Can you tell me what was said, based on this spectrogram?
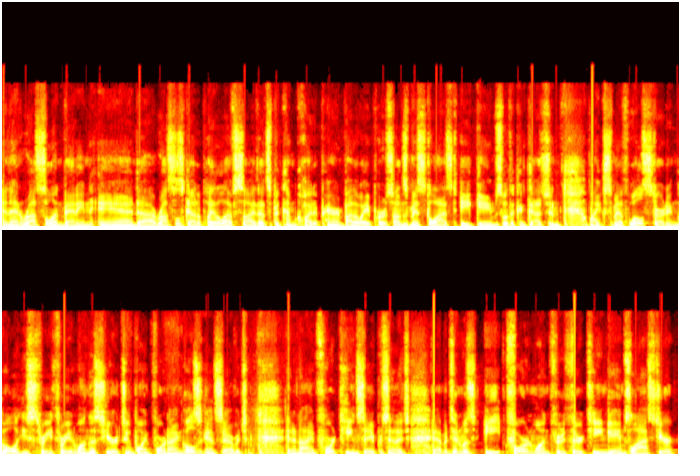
and then Russell and Benning. And uh, Russell's got to play the left side. That's become quite apparent. By the way, Persson's missed the last eight games with a concussion. Mike Smith will start in goal. He's 3 3 and 1 this year, 2.49 goals against average, and a 914 save percentage. Edmonton was 8 4 and 1 through 13 games last year.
